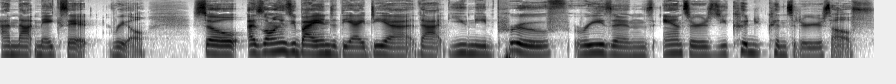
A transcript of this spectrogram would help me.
and that makes it real. So, as long as you buy into the idea that you need proof, reasons, answers, you could consider yourself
